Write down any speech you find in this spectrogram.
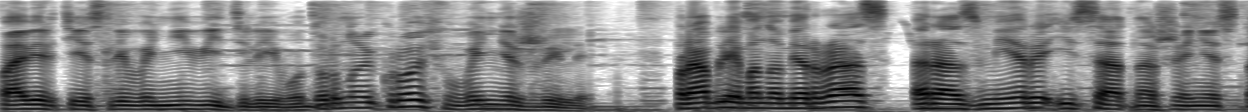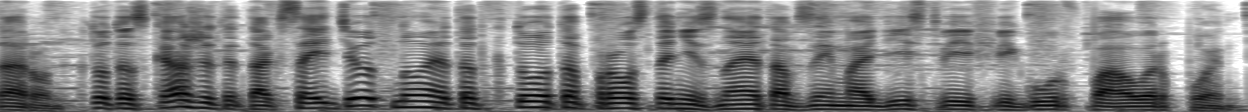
Поверьте, если вы не видели его дурную кровь, вы не жили. Проблема номер раз – размеры и соотношение сторон. Кто-то скажет и так сойдет, но этот кто-то просто не знает о взаимодействии фигур в PowerPoint.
